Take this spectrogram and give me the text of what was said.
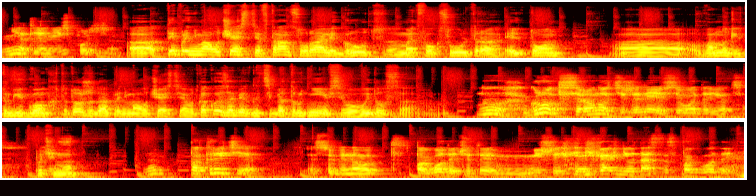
Нет, я не использую. А, ты принимал участие в Транс-Урале, Грут, Мэтт Фокс Ультра, Эльтон. А, во многих других гонках ты тоже, да, принимал участие. А вот какой забег для тебя труднее всего выдался? Ну, груд все равно тяжелее всего дается. Почему? Ну, покрытие. Особенно вот погода что-то Мише никак не удастся с погодой.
